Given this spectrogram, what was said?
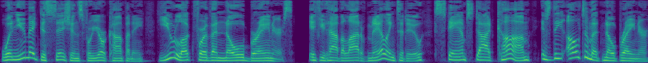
When you make decisions for your company, you look for the no-brainers. If you have a lot of mailing to do, stamps.com is the ultimate no-brainer.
